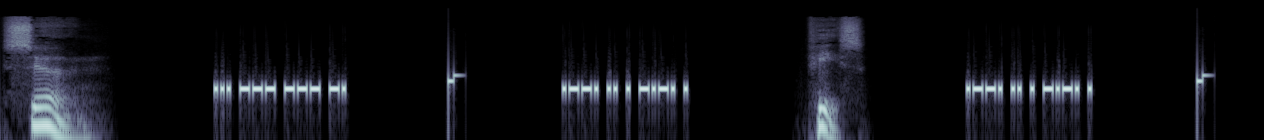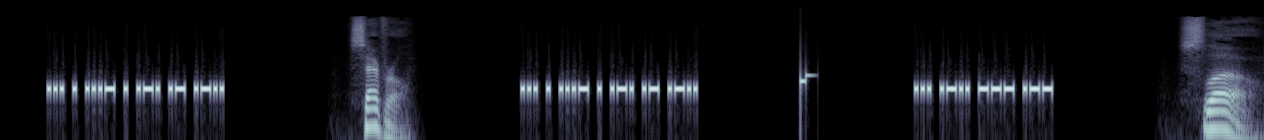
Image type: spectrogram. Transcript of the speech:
Soon. Peace. Several. Slow.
